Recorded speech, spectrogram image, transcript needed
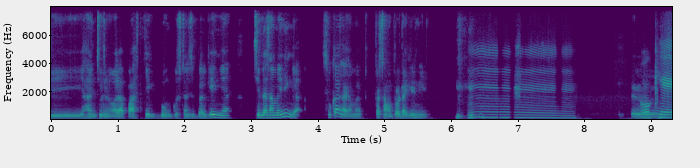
dihancurin oleh plastik, bungkus dan sebagainya, cinta sama ini nggak? Suka nggak sama sama produk ini? Hmm, Gitu. Oke.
